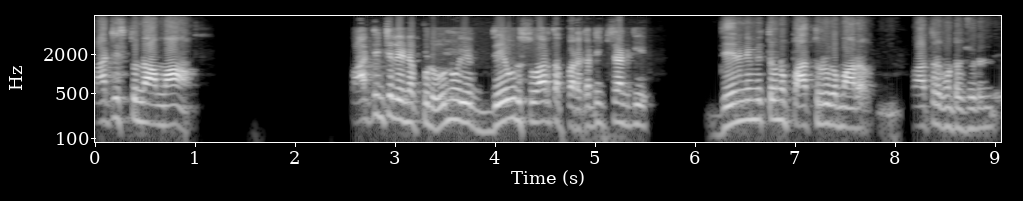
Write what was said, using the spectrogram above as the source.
పాటిస్తున్నామా? పాటించలేనప్పుడు నువ్వు దేవుడు స్వార్థ ప్రకటించడానికి దేని నిమిత్తం నువ్వు పాత్రులుగా మార పాత్రగా ఉంటావు చూడండి.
